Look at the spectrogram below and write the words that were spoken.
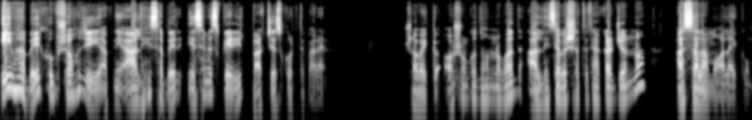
এইভাবে খুব সহজেই আপনি আল হিসাবের S M S credit purchase করতে পারেন। সবাইকে অসংখ্য ধন্যবাদ আল হিসাবের সাথে থাকার জন্য। আসসালামু আলাইকুম।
